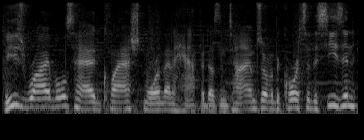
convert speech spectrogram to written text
These rivals had clashed more than half a dozen times over the course of the season,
